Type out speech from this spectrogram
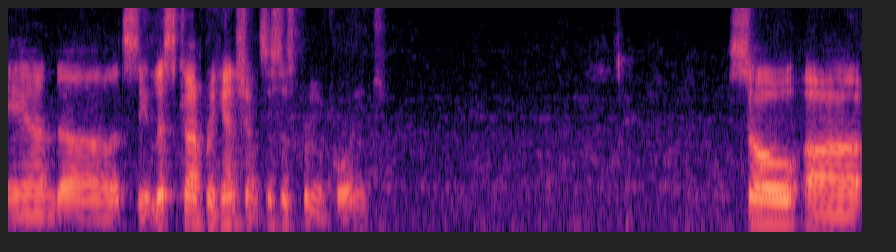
And uh, let's see, list comprehensions. This is pretty important. So uh,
